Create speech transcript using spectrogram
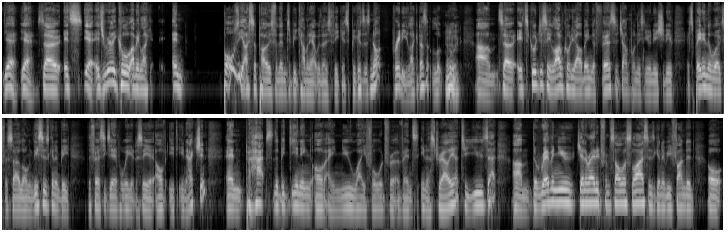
Yeah, yeah. So it's yeah, it's really cool. I mean, like, and ballsy, I suppose, for them to be coming out with those figures because it's not pretty. Like, it doesn't look good. Um, so it's good to see Live Cordiale being the first to jump on this new initiative. It's been in the works for so long. This is going to be the first example we get to see of it in action, and perhaps the beginning of a new way forward for events in Australia to use that. Um, the revenue generated from Solar Slice is going to be funded, or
